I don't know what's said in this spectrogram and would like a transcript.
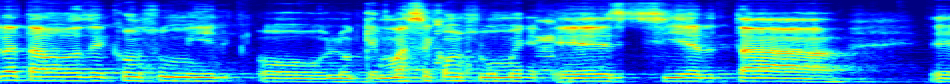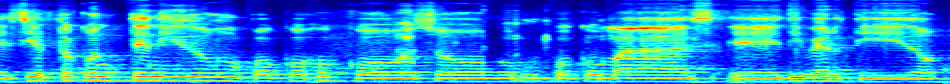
tratado de consumir o lo que más se consume es cierta, eh, cierto contenido un poco jocoso, un poco más eh, divertido,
